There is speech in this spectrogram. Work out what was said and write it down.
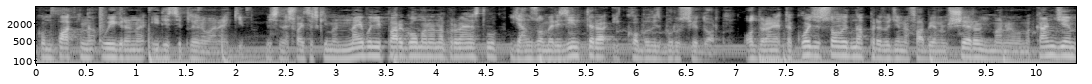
kompaktna, uigrana i disciplinovana ekipa. Mislim da Švajcarska ima najbolji par golmana na prvenstvu, Jan Zomer iz Intera i Kobel iz Borussia Dortmund. Odbrana je takođe solidna, predvođena Fabianom Šerom i Manuelom Akanđijem,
